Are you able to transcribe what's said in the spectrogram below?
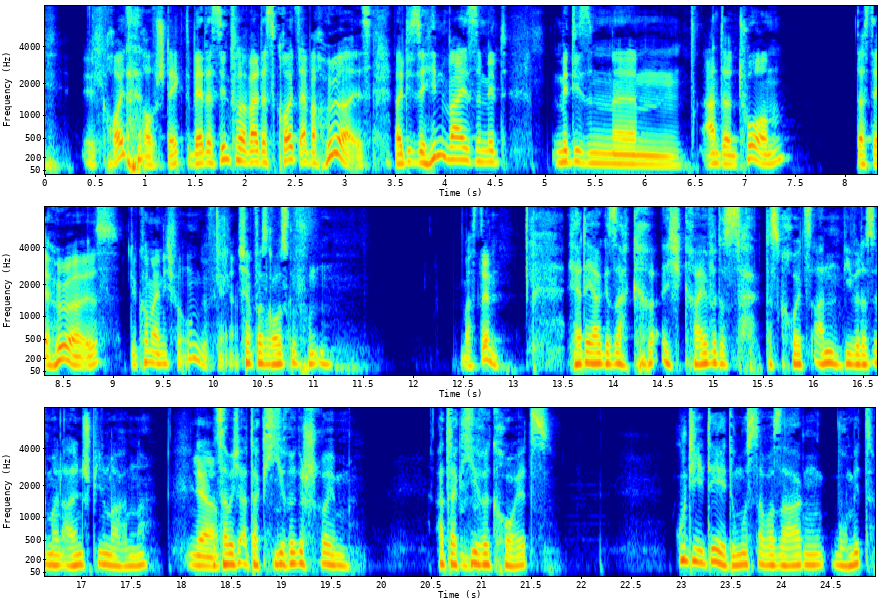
äh, Kreuz draufsteckt, wäre das sinnvoller, weil das Kreuz einfach höher ist. Weil diese Hinweise mit, mit diesem ähm, anderen Turm, dass der höher ist, die kommen ja nicht von ungefähr. Ich habe was rausgefunden. Was denn? Ich hatte ja gesagt, ich greife das, das Kreuz an, wie wir das immer in allen Spielen machen. Ne? Ja. Jetzt habe ich attackiere geschrieben. Attackiere Mhm. Kreuz. Gute Idee. Du musst aber sagen, womit?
